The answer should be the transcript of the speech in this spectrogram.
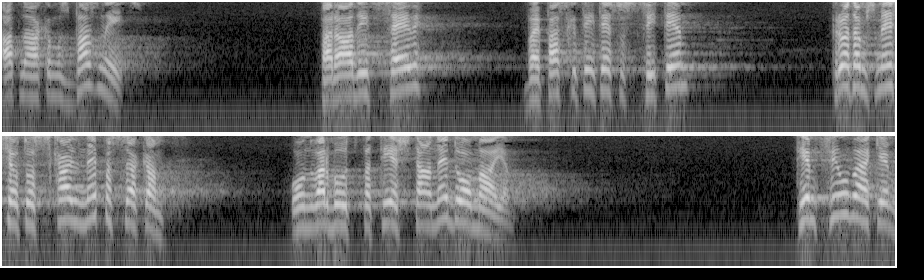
atnākam uz baznīcu. Parādīt sevi, vai paskatīties uz citiem. Protams, mēs jau to skaļi nepasakām, un varbūt pat tieši tā nedomājam. Tiem cilvēkiem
